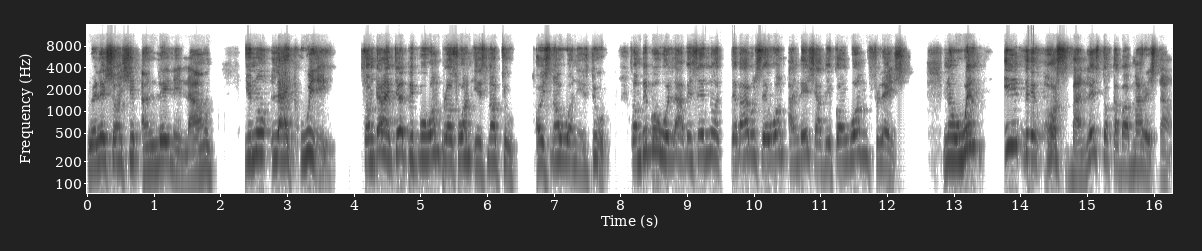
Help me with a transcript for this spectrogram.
relationship and learning now, you know, like we, sometimes I tell people one plus one is not two, or it's not one, is two. Some people will laugh and say, No, the Bible says one, and they shall become one flesh. No, when if the husband, let's talk about marriage now.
